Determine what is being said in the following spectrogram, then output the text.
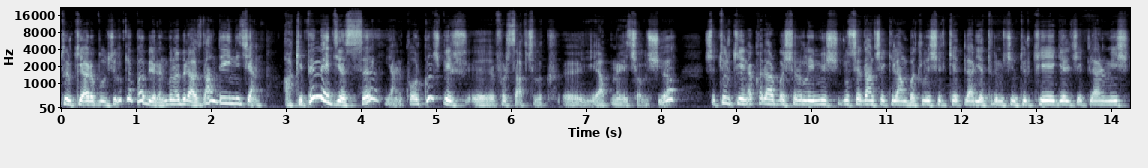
Türkiye arabuluculuk yapabilir. Buna birazdan değineceğim. AKP medyası yani korkunç bir e, fırsatçılık e, yapmaya çalışıyor. İşte Türkiye ne kadar başarılıymış, Rusya'dan çekilen batılı şirketler yatırım için Türkiye'ye geleceklermiş,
